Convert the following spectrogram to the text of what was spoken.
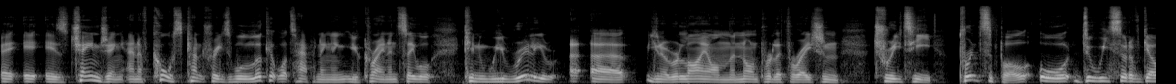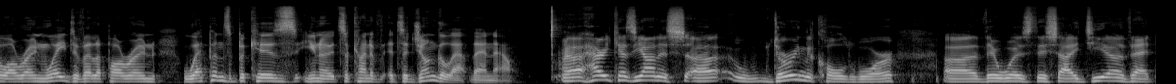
is changing. And of course, countries will look at what's happening in Ukraine and say, well, can we really, uh, uh, you know, rely on the non-proliferation treaty principle, or do we sort of go our own way, develop our own weapons because you know it's a kind of it's a jungle out there now? Uh, Harry Kazianis, uh, during the Cold War, uh, there was this idea that.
